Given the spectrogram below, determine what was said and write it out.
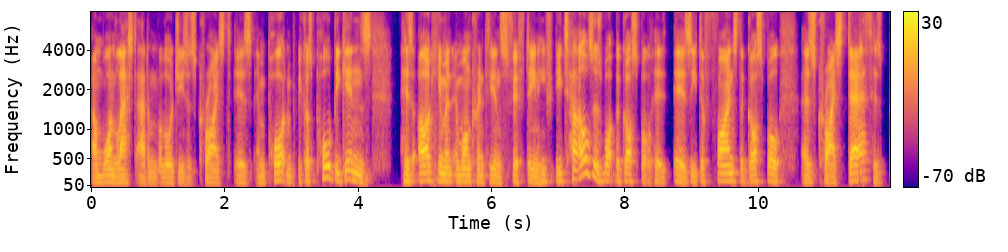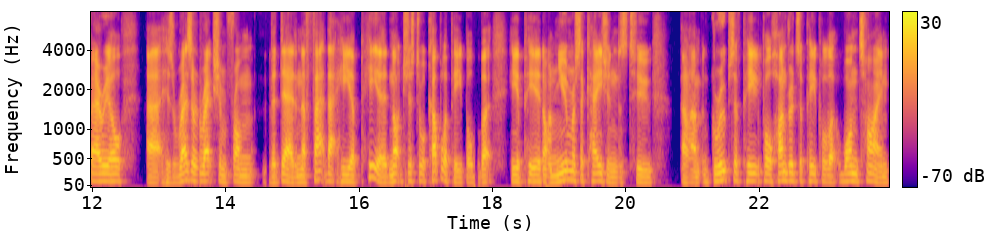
and one last Adam, the Lord Jesus Christ, is important because Paul begins his argument in 1 Corinthians 15. He, he tells us what the gospel is. He defines the gospel as Christ's death, his burial, uh, his resurrection from the dead, and the fact that he appeared not just to a couple of people, but he appeared on numerous occasions to um, groups of people, hundreds of people at one time.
